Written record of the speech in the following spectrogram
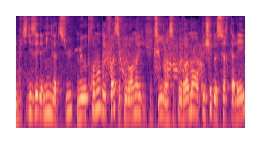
d'utiliser les mines là-dessus. Mais autrement, des fois, ça peut vraiment être utile. hein. Ça peut vraiment empêcher de se faire caler.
